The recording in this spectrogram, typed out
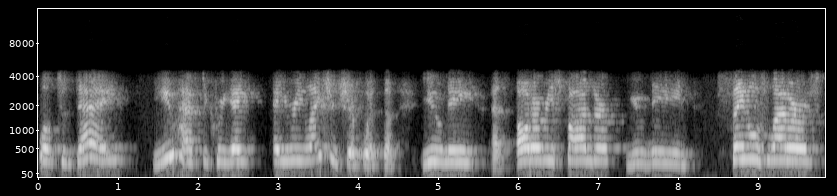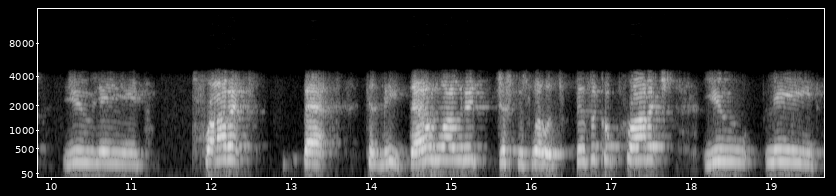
Well, today you have to create a relationship with them. You need an autoresponder, you need sales letters, you need products that can be downloaded just as well as physical products. You need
